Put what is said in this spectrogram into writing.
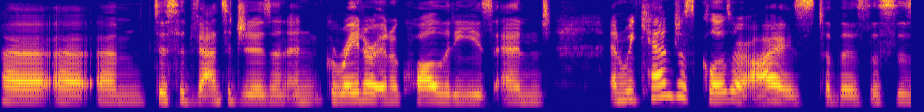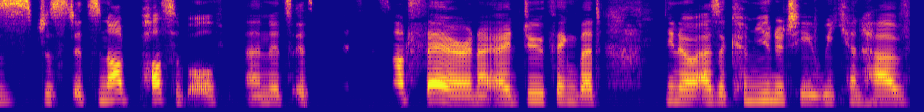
uh, uh, um, disadvantages and, and greater inequalities. And and we can't just close our eyes to this. This is just it's not possible. And it's it's, it's not fair. And I, I do think that you know as a community we can have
